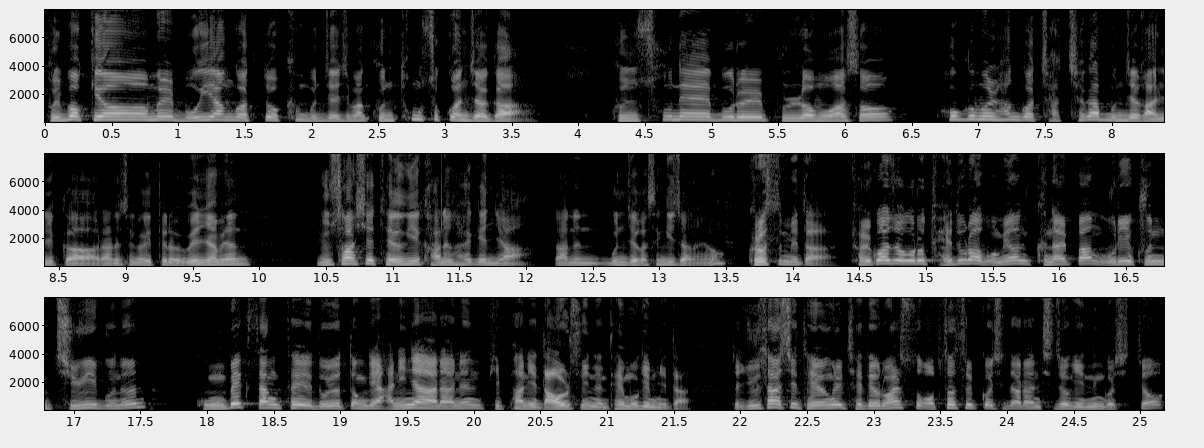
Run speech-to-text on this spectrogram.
불법 계엄을 모의한 것도 큰 문제지만 군 통수권자가 군 수뇌부를 불러 모아서 포금을 한 것 자체가 문제가 아닐까라는 생각이 들어요. 왜냐하면 유사시에 대응이 가능하겠냐라는 문제가 생기잖아요. 그렇습니다. 결과적으로 되돌아보면 그날 밤 우리 군 지휘부는 공백 상태에 놓였던 게 아니냐라는 비판이 나올 수 있는 대목입니다. 자, 유사시 대응을 제대로 할 수 없었을 것이다라는 지적이 있는 것이죠.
